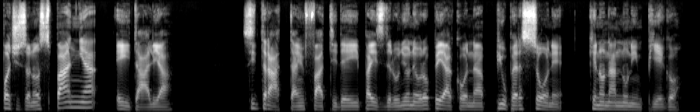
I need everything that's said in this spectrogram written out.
Poi ci sono Spagna e Italia. Si tratta infatti dei paesi dell'Unione Europea con più persone che non hanno un impiego.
